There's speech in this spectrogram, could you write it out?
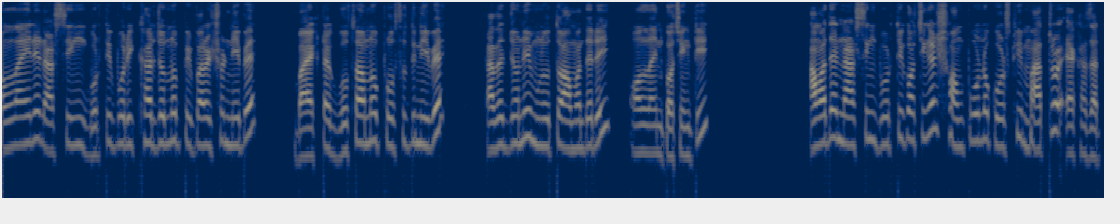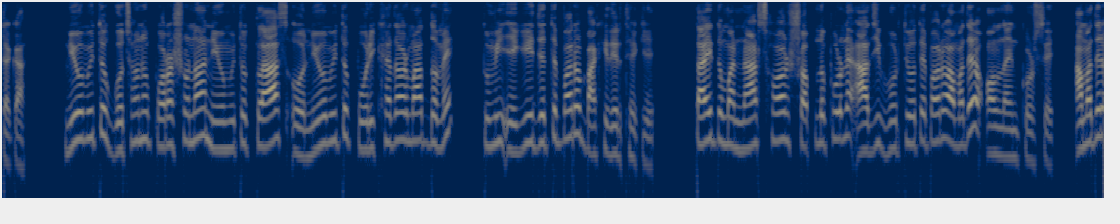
অনলাইনে নার্সিং ভর্তি পরীক্ষার জন্য প্রিপারেশন নেবে বা একটা গোছানো প্রস্তুতি নেবে, তাদের জন্যই মূলত আমাদের এই অনলাইন কোচিংটি আমাদের নার্সিং ভর্তি কোচিংয়ের সম্পূর্ণ কোর্স ফি মাত্র এক হাজার টাকা। নিয়মিত গোছানো পড়াশোনা, নিয়মিত ক্লাস ও নিয়মিত পরীক্ষা দেওয়ার মাধ্যমে তুমি এগিয়ে যেতে পারো বাকিদের থেকে। তাই তোমার নার্স হওয়ার স্বপ্ন পূরণে আজই ভর্তি হতে পারো আমাদের অনলাইন কোর্সে। আমাদের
